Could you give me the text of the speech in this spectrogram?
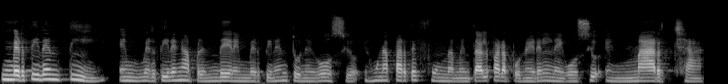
Invertir en ti, invertir en aprender, invertir en tu negocio es una parte fundamental para poner el negocio en marcha.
